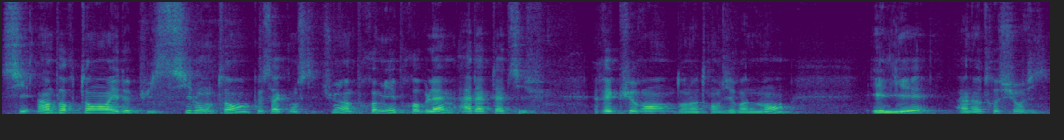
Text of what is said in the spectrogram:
Si important et depuis si longtemps que ça constitue un premier problème adaptatif, récurrent dans notre environnement et lié à notre survie.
